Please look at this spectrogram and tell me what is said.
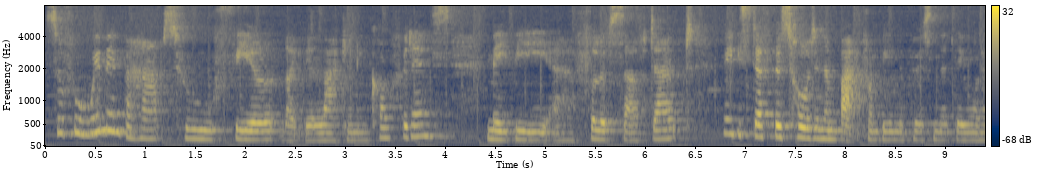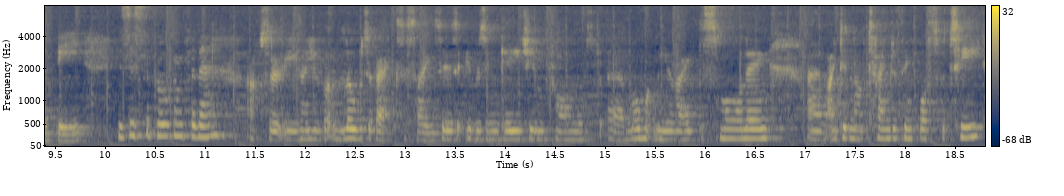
So, for women perhaps who feel like they're lacking in confidence, maybe uh, full of self doubt, maybe stuff that's holding them back from being the person that they want to be, is this the program for them? Absolutely. You know, you've got loads of exercises. It was engaging from the uh, moment we arrived this morning. Um, I didn't have time to think what's for tea.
